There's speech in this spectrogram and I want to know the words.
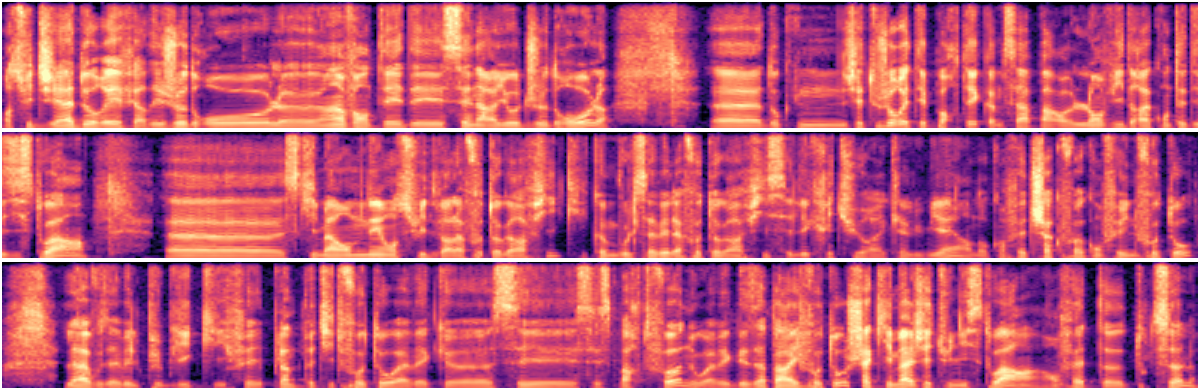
Ensuite, j'ai adoré faire des jeux de rôle, euh, inventer des scénarios de jeux de rôle. Euh, donc, j'ai toujours été porté comme ça par euh, l'envie de raconter des histoires. Euh, ce qui m'a emmené ensuite vers la photographie, qui, comme vous le savez, la photographie, c'est l'écriture avec la lumière. Donc, en fait, chaque fois qu'on fait une photo, là, vous avez le public qui fait plein de petites photos avec euh, ses, smartphones ou avec des appareils photo. Chaque image est une histoire, hein, en fait, euh, toute seule.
